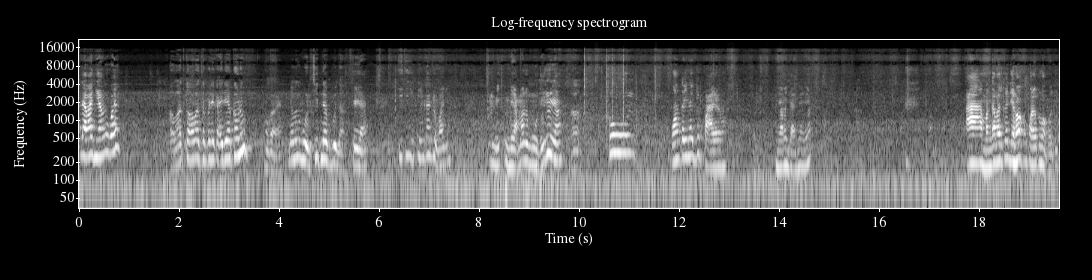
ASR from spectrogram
અરે અવાજ નહીં આવતું કોઈ? અવાજ તો આવે તો પેલી કાયદે કરું. શું કરે ને મને બોલશી જ ને બુદા કે યાર ઈ કાંઈ જો બાજુ મહેમાનનું મોઢું જોયું ને થોડું ફોન કઈ નાખજો પાયો. મહેમાન જાય ને આ મંગા કરી દેવા પડે તો હોકો છું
